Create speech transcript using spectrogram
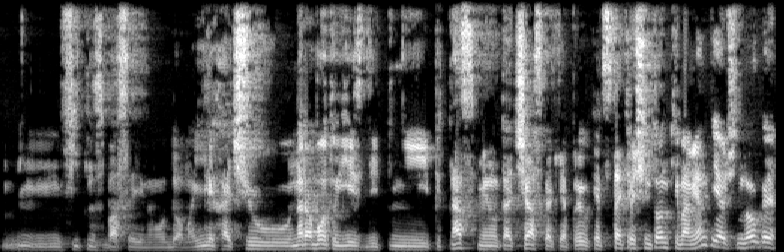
фитнес-бассейном у дома. Или хочу на работу ездить не 15 минут, а час, как я привык. Это, кстати, очень тонкий момент. Я очень долго...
